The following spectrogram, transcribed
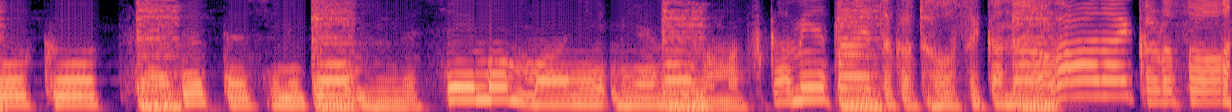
僕を連れて染み込んでしままに見えないまま掴みたいとかどうせ叶わないからさ。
